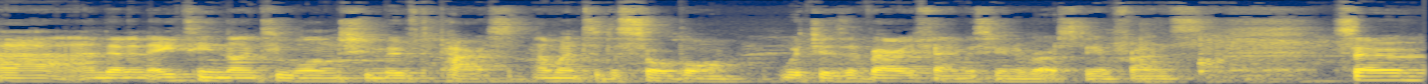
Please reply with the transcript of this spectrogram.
Uh, and then in 1891, she moved to Paris and went to the Sorbonne, which is a very famous university in France. So,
